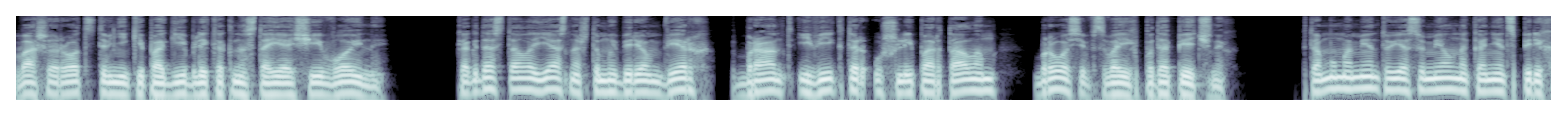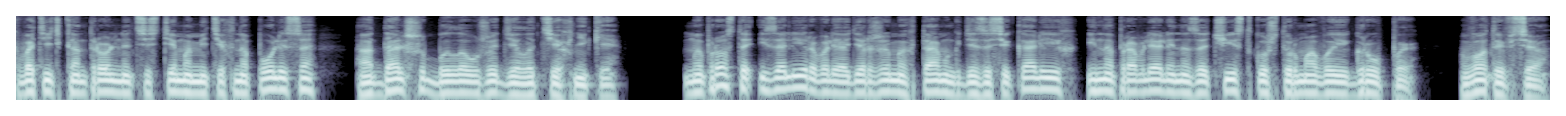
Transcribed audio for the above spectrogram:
ваши родственники погибли как настоящие воины. Когда стало ясно, что мы берем верх, Бранд и Виктор ушли порталом, бросив своих подопечных. К тому моменту я сумел, наконец, перехватить контроль над системами Технополиса, а дальше было уже дело техники. Мы просто изолировали одержимых там, где засекали их, и направляли на зачистку штурмовые группы. Вот и все.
